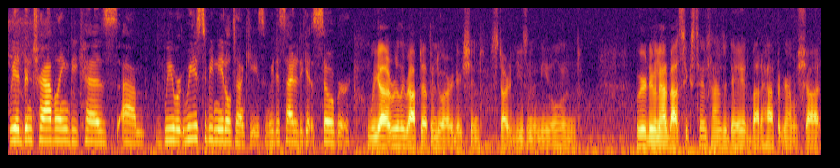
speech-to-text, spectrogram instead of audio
We had been traveling because um, we were we used to be needle junkies, and we decided to get sober. We got really wrapped up into our addiction, started using the needle, and we were doing that about six, ten times a day at about a half a gram a shot.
